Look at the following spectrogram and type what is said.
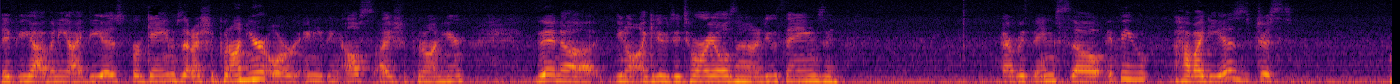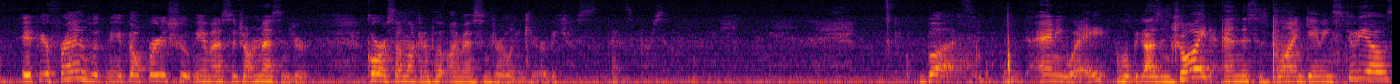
if you have any ideas for games that I should put on here or anything else I should put on here, then uh, you know I can do tutorials on how to do things and everything. So if you have ideas, just if you're friends with me, feel free to shoot me a message on Messenger. Of course, I'm not going to put my Messenger link here because that's personal information. But anyway, I hope you guys enjoyed, and this is Blind Gaming Studios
